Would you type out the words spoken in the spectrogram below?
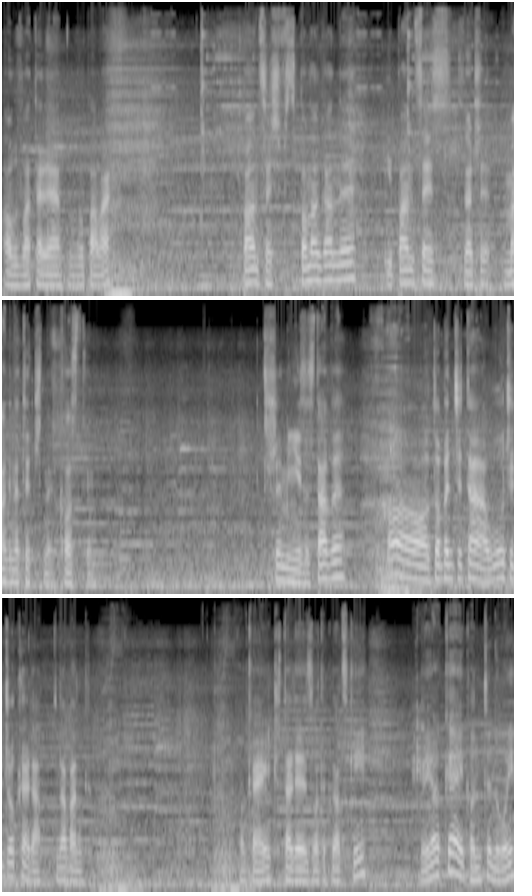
obywatele w opałach. Pancerz wspomagany i pancerz, znaczy magnetyczny, kostium. Trzy mini zestawy. O, to będzie ta, łódź Jokera na bank. Okej, cztery złote klocki. No i okej, kontynuuj.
